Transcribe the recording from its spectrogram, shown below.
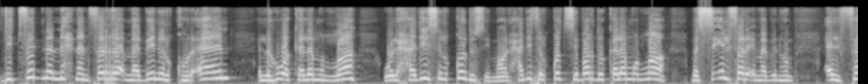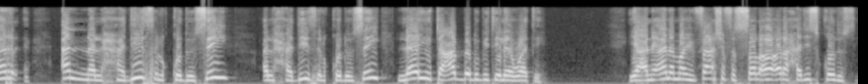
دي تفيدنا إن إحنا نفرق ما بين القرآن اللي هو كلام الله والحديث القدسي. ما هو الحديث القدسي برضو كلام الله بس إيه الفرق ما بينهم؟ الفرق أن الحديث القدسي الحديث القدسي لا يتعبد بتلاوته. يعني أنا ما ينفعش في الصلاة أقرأ حديث قدسي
